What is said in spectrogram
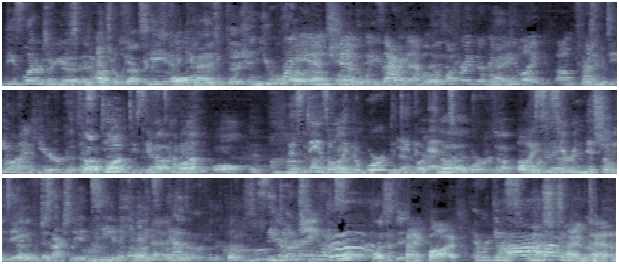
these letters are used individually, a T and a K, and you write Yeah, in yeah, the way you exactly. write I'm in real always life, afraid they're gonna okay? be like, um, There's trying a to D over drive. here, but It's this not a D, blood. do you see it's how it's a coming blood up? at all. It's- This D is only the word, the D Yeah. that But, ends uh, a word. it's not This is your initial any D, which is actually a T and a It's K not together. For the courtesy. See, do you understand how You're it's, requesting. Tank 5, everything is scrunched Tank 10.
